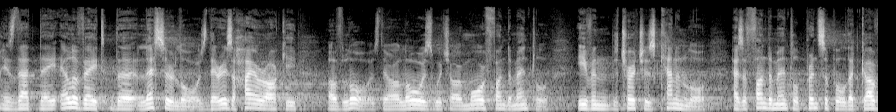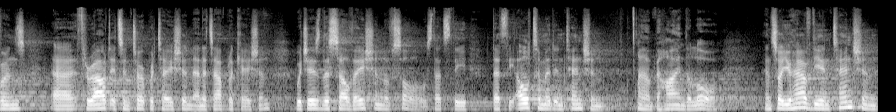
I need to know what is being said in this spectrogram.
is that they elevate the lesser laws. There is a hierarchy of laws. There are laws which are more fundamental. Even the church's canon law has a fundamental principle that governs uh, throughout its interpretation and its application, which is the salvation of souls. That's the, that's the ultimate intention uh, behind the law. And so you have the intention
